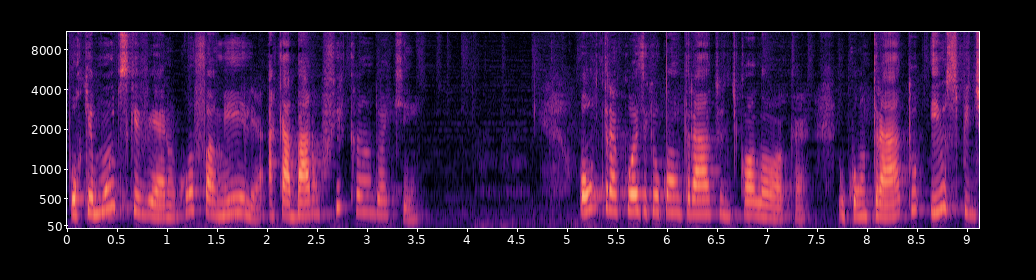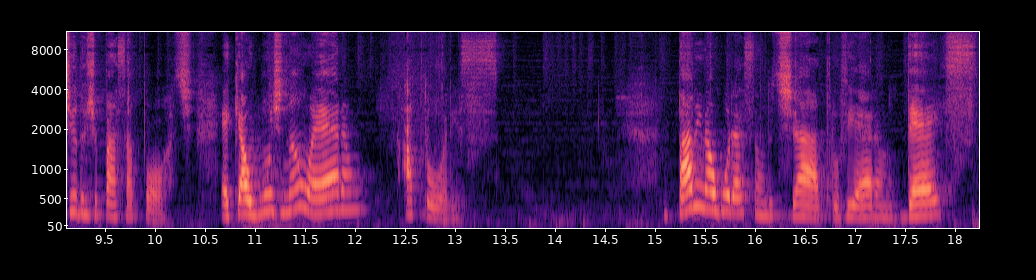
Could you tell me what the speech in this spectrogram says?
Porque muitos que vieram com família acabaram ficando aqui. Outra coisa que o contrato coloca, o contrato e os pedidos de passaporte, é que alguns não eram atores. Para a inauguração do teatro vieram dez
